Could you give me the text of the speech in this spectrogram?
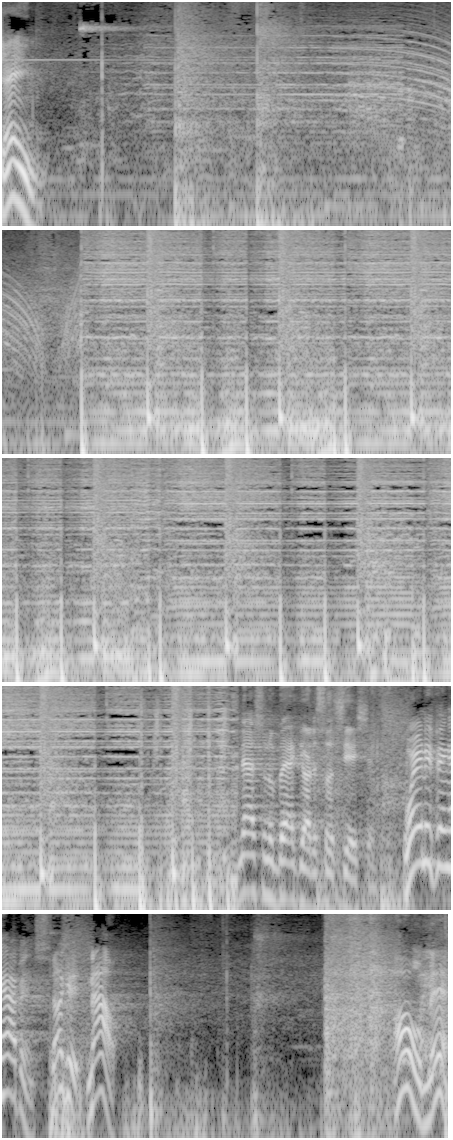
Game. National Backyard Association. When anything happens, dunk it now. Oh man.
